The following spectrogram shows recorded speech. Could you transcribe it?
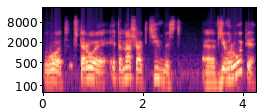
Вот. Второе – это наша активность в Европе,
